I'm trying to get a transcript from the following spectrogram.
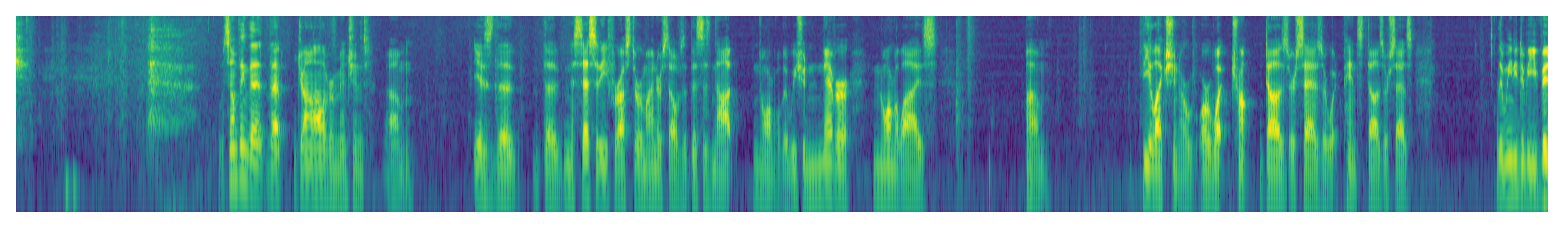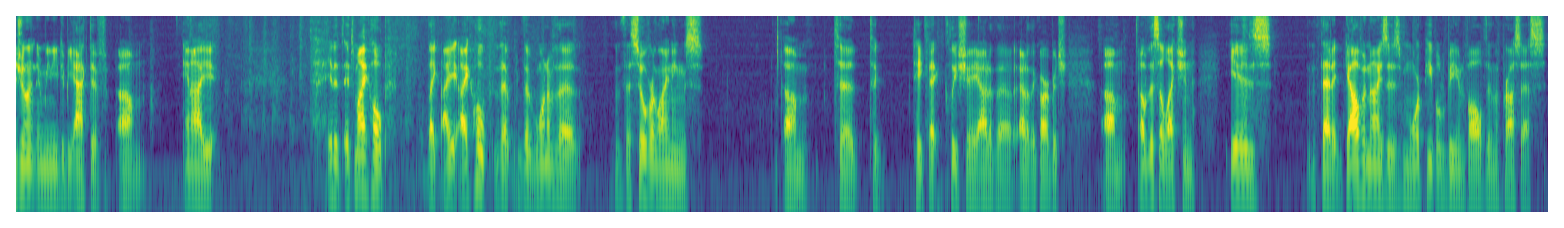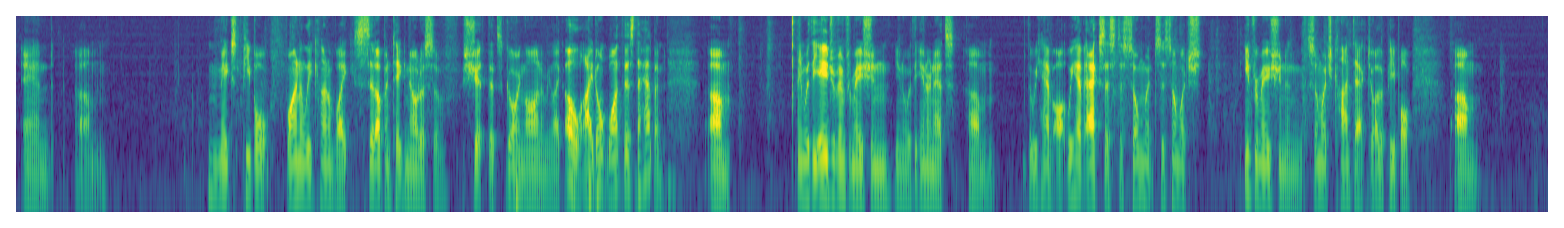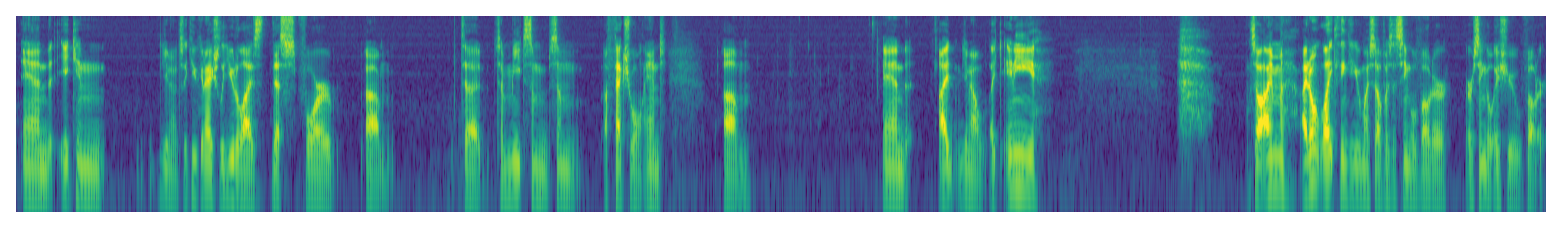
something that, that John Oliver mentioned um, is the the necessity for us to remind ourselves that this is not normal. That we should never normalize um, the election or, or what Trump does or says or what Pence does or says. That we need to be vigilant and we need to be active. Um, and I, it, it's my hope, like I, I hope that that one of the the silver linings, um, to to take that cliche out of the out of the garbage, um, of this election, is that it galvanizes more people to be involved in the process and um, makes people finally kind of like sit up and take notice of shit that's going on and be like, oh, I don't want this to happen. Um, and with the age of information, you know, with the internet, um, that we have all, we have access to so much to so much information and so much contact to other people, um, and it can, you know, it's like you can actually utilize this for um, to to meet some some effectual end. Um, and I, you know, like any. So I'm I don't like thinking of myself as a single voter or single issue voter.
